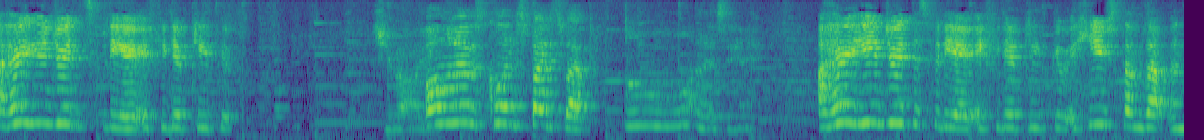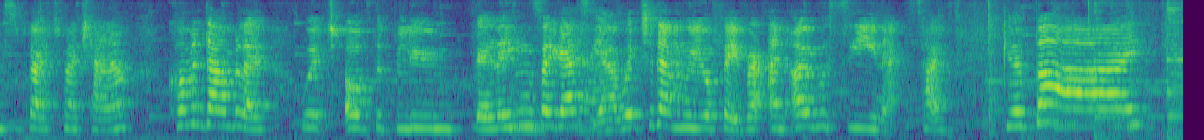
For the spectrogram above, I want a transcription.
I hope you enjoyed this video. If you did, please give... Oh no, it's caught in a spider's web. Oh, that's okay. I hope you enjoyed this video. If you did, please give it a huge thumbs up and subscribe to my channel. Comment down below which of the balloon fillings, I guess, Yeah. yeah, which of them were your favourite. And I will see you next time. Goodbye!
